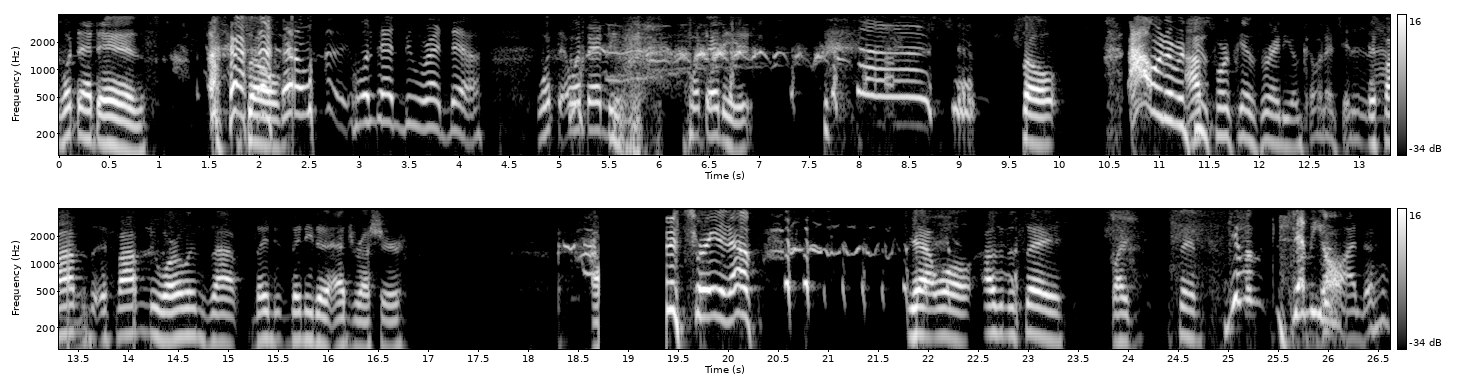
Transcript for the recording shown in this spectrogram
What that is? So- what that do right there? What that, what that do? what that is? ah, shit. So Hour number 2 I'm- Sportscast Radio coming at you. if I'm if I'm New Orleans, uh, they they need an edge rusher. Trade it up, Yeah, well, I was gonna say, like since give him Devion.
